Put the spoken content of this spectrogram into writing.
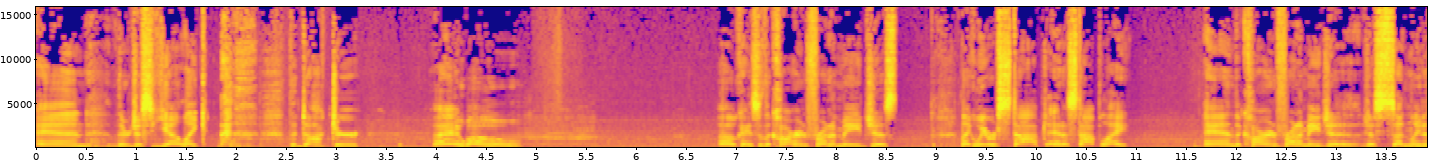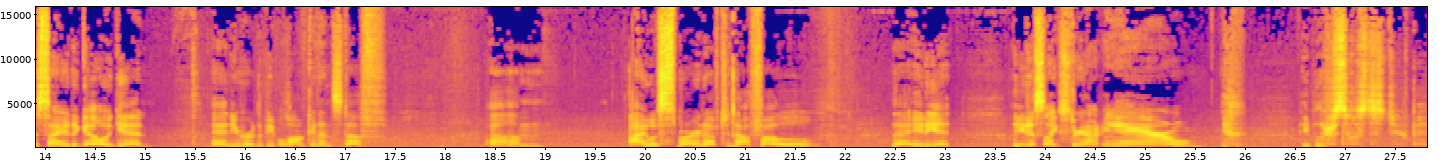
and they're just yell like the doctor hey whoa. Okay so the car in front of me just like we were stopped at a stoplight and the car in front of me ju- just suddenly decided to go again. And you heard the people honking and stuff. Um, i was smart enough to not follow that idiot. He just like straight out Meow. people are so stupid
